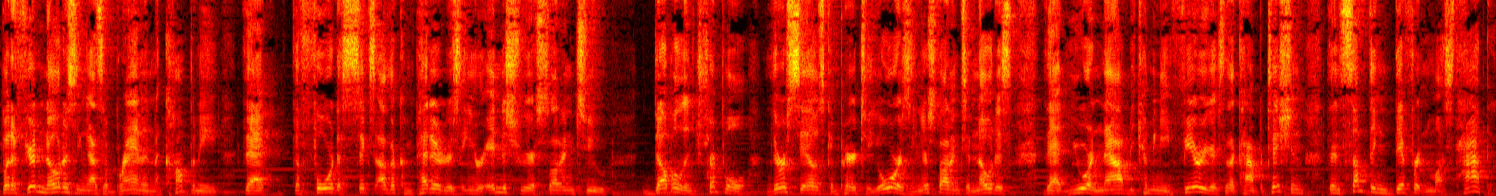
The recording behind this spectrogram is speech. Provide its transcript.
But if you're noticing as a brand and a company that the four to six other competitors in your industry are starting to double and triple their sales compared to yours, and you're starting to notice that you are now becoming inferior to the competition, then something different must happen.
